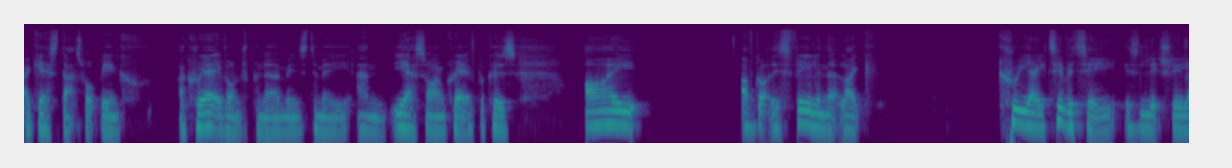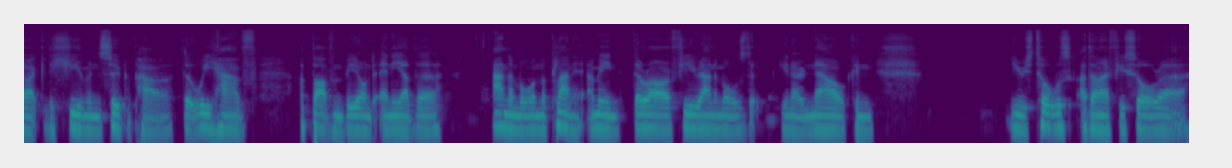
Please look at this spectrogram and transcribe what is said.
I guess that's what being a creative entrepreneur means to me. And yes, I'm creative because I I've got this feeling that like creativity is literally like the human superpower that we have above and beyond any other animal on the planet. I mean, there are a few animals that you know now can use tools. I don't know if you saw uh,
